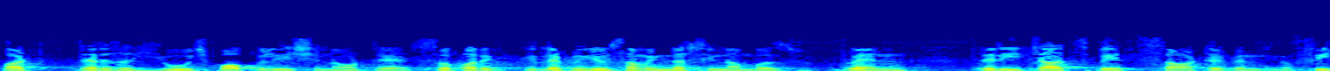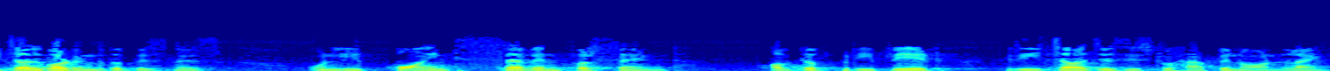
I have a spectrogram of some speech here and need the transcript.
But there is a huge population out there. So for, let me give some industry numbers. When the recharge space started, when, you know, Freecharge got into the business, only 0.7% of the prepaid recharges used to happen online.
